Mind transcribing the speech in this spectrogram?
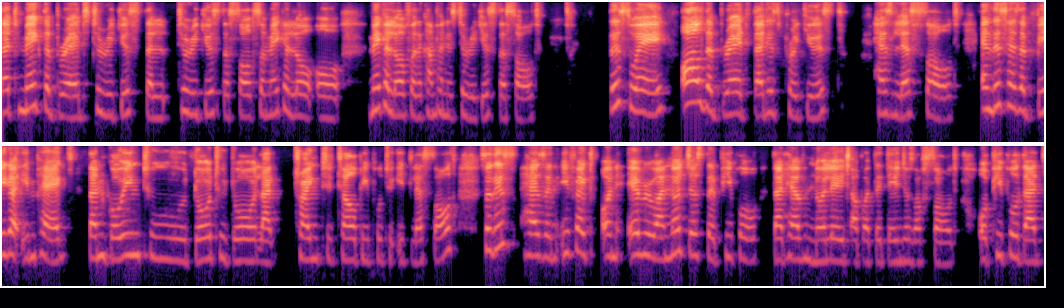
that make the bread to reduce the to reduce the salt. So make a law or make a law for the companies to reduce the salt. This way, all the bread that is produced has less salt. And this has a bigger impact than going to door to door, like trying to tell people to eat less salt. So this has an effect on everyone, not just the people that have knowledge about the dangers of salt or people that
